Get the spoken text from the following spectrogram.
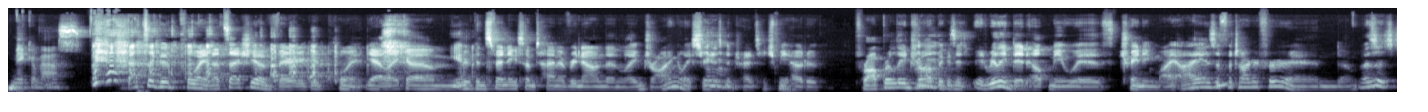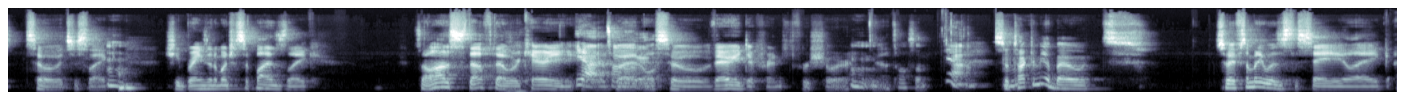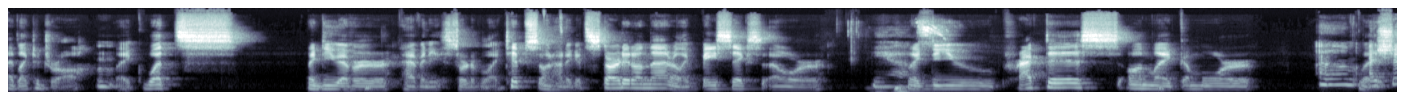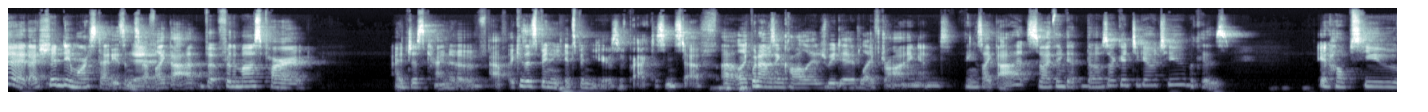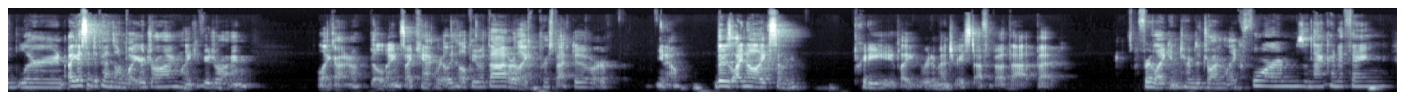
make a mess. That's a good point. That's actually a very good point. Yeah, like um, Yeah. we've been spending some time every now and then like drawing. Like Serena's Mhm. been trying to teach me how to properly draw Mhm. because it, it really did help me with training my eye as a Mhm. photographer. And um, this is so it's just like Mhm. she brings in a bunch of supplies. Like it's a lot of stuff that we're carrying here, Yeah, but also very different for sure. Mhm. Yeah, that's awesome. yeah. So Mhm. talk to me about so if somebody was to say like I'd like to draw, Mhm. like what's like do you ever have any sort of like tips on how to get started on that or like basics or Yeah. like do you practice on like a more Um, I should. I should do more studies and stuff like that. But for the most part, I just kind of because it's been it's been years of practice and stuff. Uh, like when I was in college, we did life drawing and things like that. So I think that those are good to go too because it helps you learn. I guess it depends on what you're drawing. Like if you're drawing like I don't know buildings, I can't really help you with that or like perspective or you know there's I know like some pretty like rudimentary stuff about that, but for like in terms of drawing like forms and that kind of thing,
